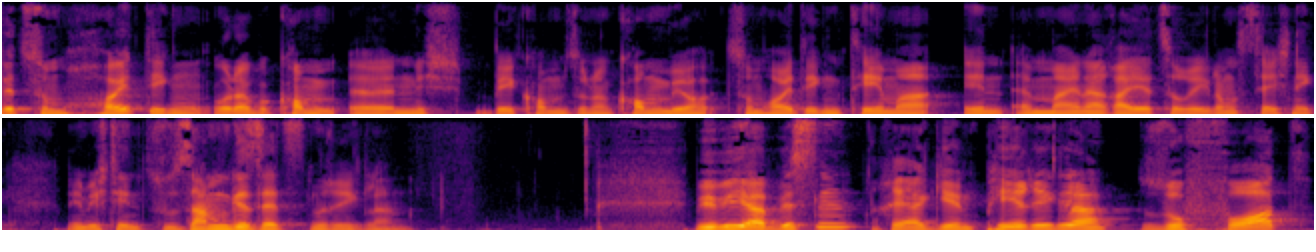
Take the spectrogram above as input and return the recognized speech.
wir zum heutigen, oder bekommen, äh, nicht bekommen, sondern kommen wir zum heutigen Thema in äh, meiner Reihe zur Regelungstechnik, nämlich den zusammengesetzten Reglern. Wie wir ja wissen, reagieren P-Regler sofort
